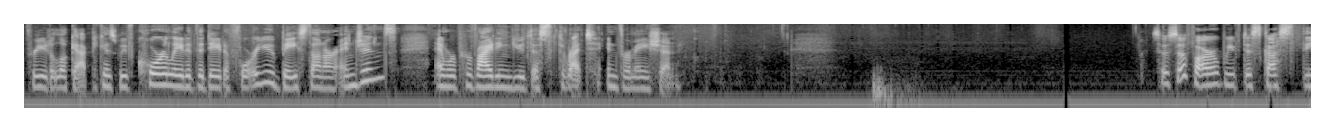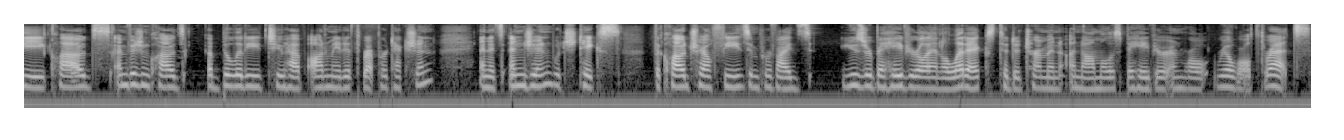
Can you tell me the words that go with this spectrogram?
for you to look at because we've correlated the data for you based on our engines and we're providing you this threat information. So, so far we've discussed the cloud's, mVision Cloud's ability to have automated threat protection and its engine, which takes the CloudTrail feeds and provides user behavioral analytics to determine anomalous behavior and real-world threats.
